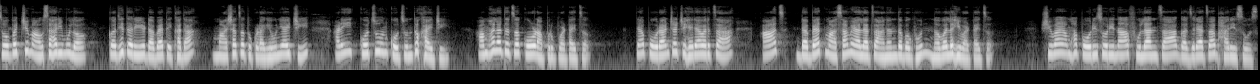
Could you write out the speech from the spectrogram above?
सोबतची मांसाहारी मुलं कधीतरी डब्यात एखादा माशाचा तुकडा घेऊन यायची आणि कोचून कोचून तो खायची. आम्हाला त्याचं कोण अप्रूप वाटायचं? त्या पोरांच्या चेहऱ्यावरचा आज डब्यात मासा मिळाल्याचा आनंद बघून नवलही वाटायचं. शिवाय आम्हा पोरीसोरींना फुलांचा गजऱ्याचा भारी सोस.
